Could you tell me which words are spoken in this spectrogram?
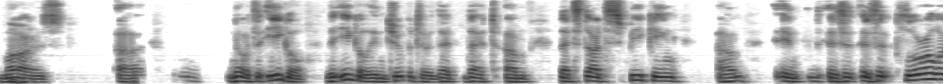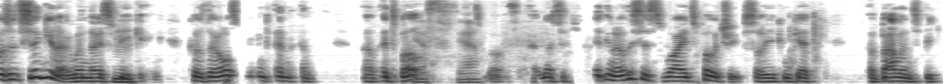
Mars. Uh, no, it's the eagle, the eagle in Jupiter that that um, that starts speaking. Um, in, is it is it plural or is it singular when they're hmm. speaking? Because mm. they're all speaking, and, and uh, it's both. Yes, yeah. It's both. And you know, this is why it's poetry, so you can get a balance be-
